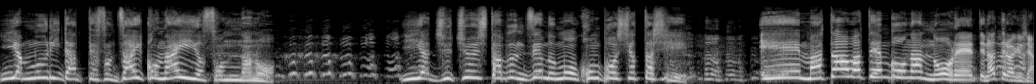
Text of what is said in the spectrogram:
う、いや、無理だって、その在庫ないよ、そんなの。いや、受注した分全部もう梱包しちゃったし。えー、また慌てんぼうなんの俺ってなってるわけじゃ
